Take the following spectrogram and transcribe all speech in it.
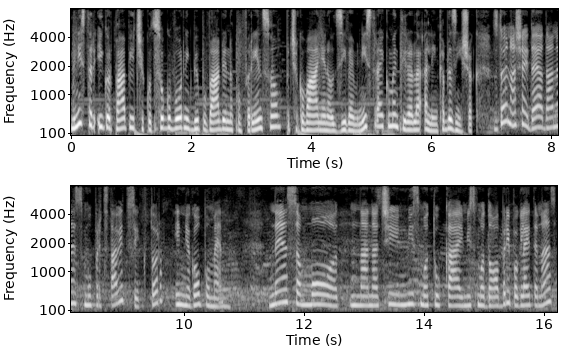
Ministr Igor Papič je kot sogovornik bil povabljen na konferenco, pričakovanje na odzive ministra je komentirala Alenka Blazinšek. Zato je naša ideja danes mu predstaviti sektor in njegov pomen ne samo na način, mi smo tukaj, mi smo dobri, pogledajte nas,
